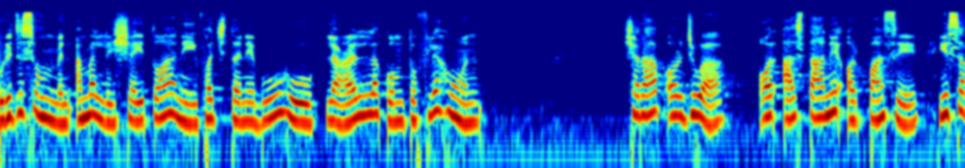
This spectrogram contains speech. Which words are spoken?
رجس من عمل الشیطان فاجتنبوه لعلکم تفلحون۔ شراب اور جوا اور آستانے اور پانسے، یہ سب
